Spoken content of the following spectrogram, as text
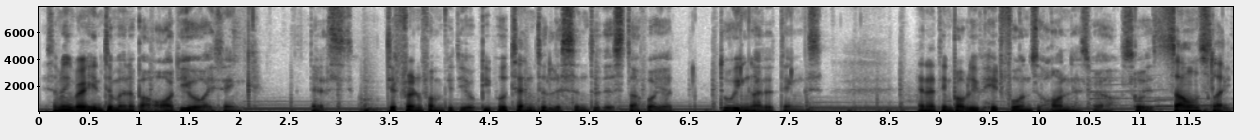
There's something very intimate about audio, I think, that's different from video. People tend to listen to this stuff while you're doing other things. And I think probably with headphones on as well. So it sounds like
